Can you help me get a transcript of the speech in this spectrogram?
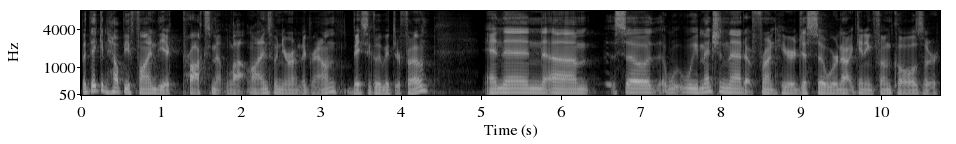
but they can help you find the approximate lot lines when you're on the ground, basically with your phone. And then um, so we mentioned that up front here, just so we're not getting phone calls or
